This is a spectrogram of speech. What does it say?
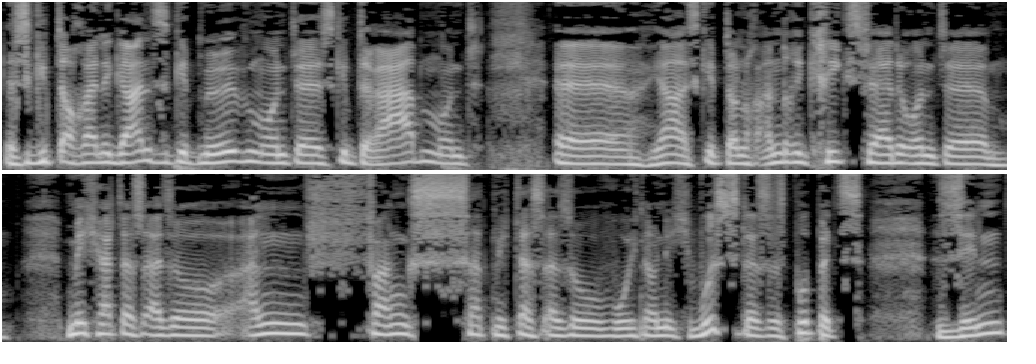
Es gibt auch eine Gans, es gibt Möwen und äh, es gibt Raben und äh, ja, es gibt auch noch andere Kriegspferde und äh, mich hat das also anfangs hat mich das also, wo ich noch nicht wusste, dass es Puppets sind,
